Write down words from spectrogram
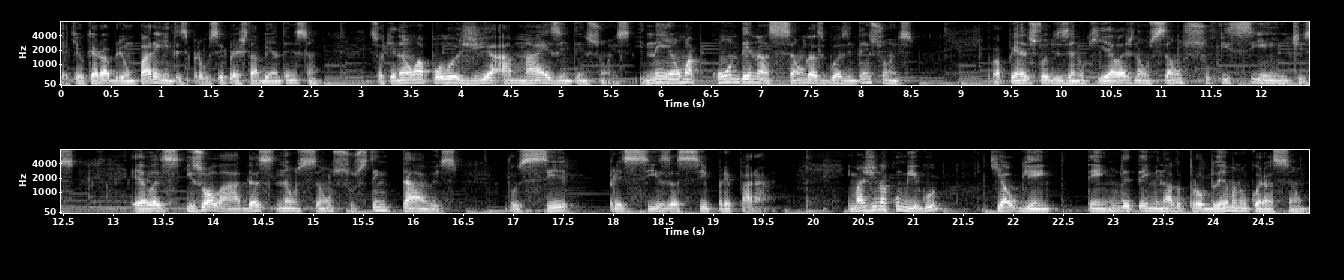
E aqui eu quero abrir um parêntese para você prestar bem atenção. Isso aqui não é uma apologia a mais intenções e nem é uma condenação das boas intenções. Eu apenas estou dizendo que elas não são suficientes. Elas isoladas não são sustentáveis. Você precisa se preparar. Imagina comigo que alguém tem um determinado problema no coração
